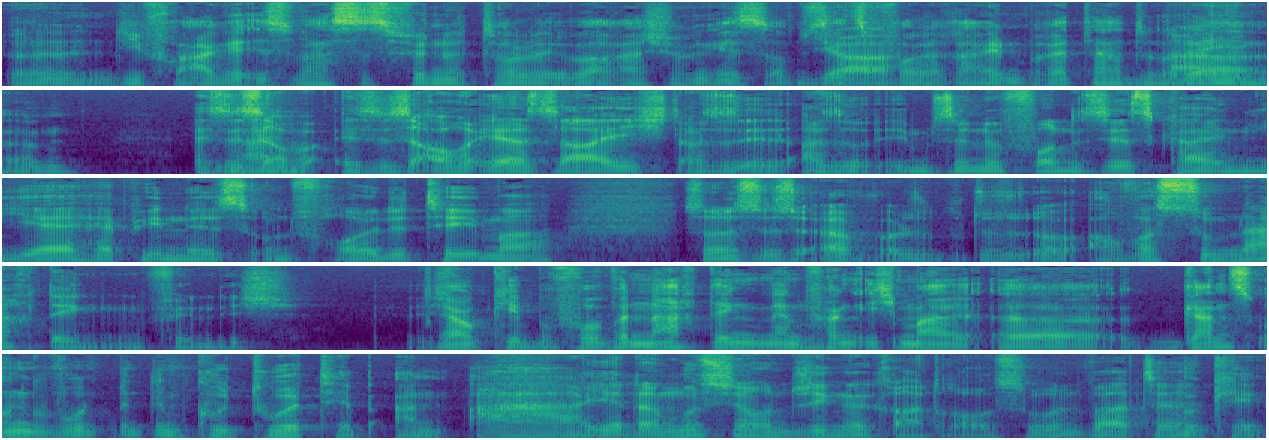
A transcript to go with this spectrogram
Äh, die Frage ist, was es für eine tolle Überraschung ist. Ob es Ja. jetzt voll reinbrettert Nein. oder. ähm, Es ist nein? aber, es ist auch eher seicht, also, also im Sinne von, es ist jetzt kein Yeah, Happiness und Freude-Thema, sondern es ist ist auch was zum Nachdenken, finde ich. Ja, okay, bevor wir nachdenken, dann fange ich mal äh, ganz ungewohnt mit einem Kulturtipp an. Ah, ja, dann muss ich noch einen Jingle gerade rausholen, warte. Okay.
